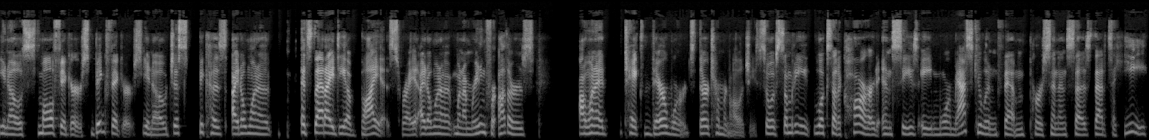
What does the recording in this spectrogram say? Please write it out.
you know, small figures, big figures, you know, just because I don't want to, it's that idea of bias, right? I don't want to, when I'm reading for others, I want to take their words, their terminology. So if somebody looks at a card and sees a more masculine femme person and says that's a he,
